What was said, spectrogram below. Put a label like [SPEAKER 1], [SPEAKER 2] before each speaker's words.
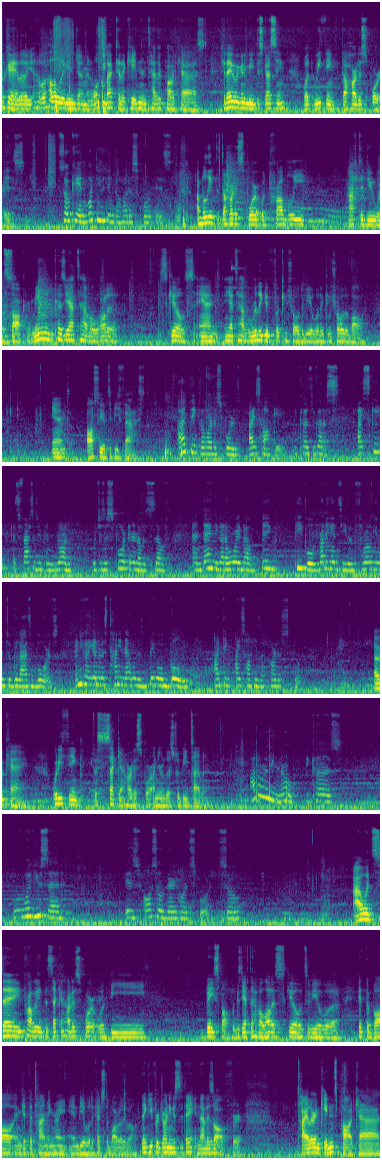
[SPEAKER 1] Okay, hello, ladies and gentlemen. Welcome back to the Caden and Tyler podcast. Today we're going to be discussing what we think the hardest sport is.
[SPEAKER 2] So, Caden, what do you think the hardest sport is?
[SPEAKER 1] I believe that the hardest sport would probably have to do with soccer, mainly because you have to have a lot of skills and you have to have really good foot control to be able to control the ball. And also, you have to be fast.
[SPEAKER 2] I think the hardest sport is ice hockey because you gotta s- ice skate as fast as you can run, which is a sport in and of itself. And then you gotta worry about big people running into you and throwing you into glass boards. And you gotta get in this tiny net with this big old goalie. I think ice hockey is the hardest sport.
[SPEAKER 1] Okay, what do you think the second hardest sport on your list would be, Tyler?
[SPEAKER 2] I don't really know because what you said is also a very hard sport. So
[SPEAKER 1] I would say probably the second hardest sport would be baseball because you have to have a lot of skill to be able to hit the ball and get the timing right and be able to catch the ball really well. Thank you for joining us today, and that is all for Tyler and Caden's podcast.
